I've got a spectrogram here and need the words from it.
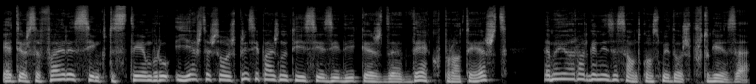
É terça-feira, 5 de setembro, e estas são as principais notícias e dicas da DECO Proteste, a maior organização de consumidores portuguesa.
